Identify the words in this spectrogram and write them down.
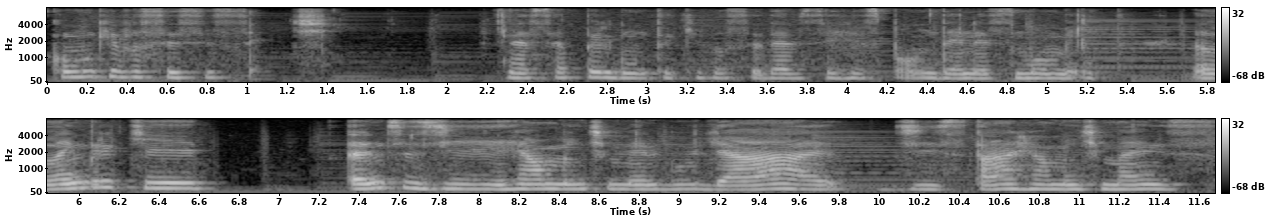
Como que você se sente? Essa é a pergunta que você deve se responder nesse momento. Eu lembro que antes de realmente mergulhar, de estar realmente mais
